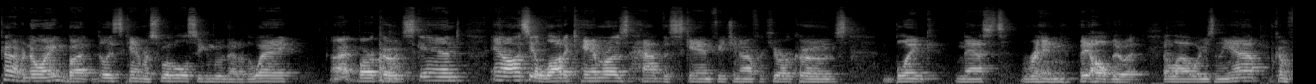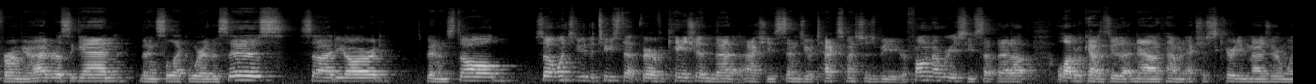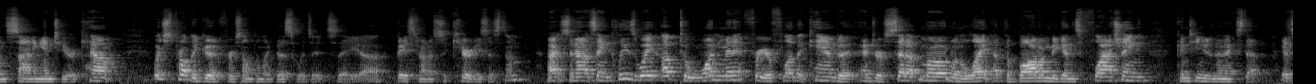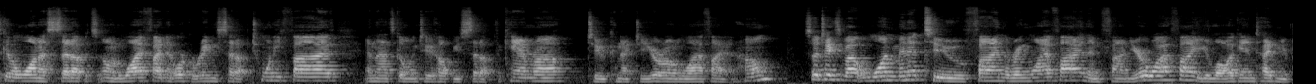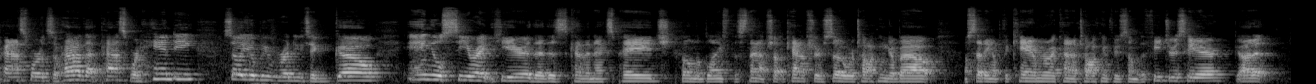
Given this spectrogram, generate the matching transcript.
kind of annoying, but at least the camera swivels so you can move that out of the way. Alright, barcode scanned. And honestly, a lot of cameras have the scan feature now for QR codes. Blink, Nest, Ring, they all do it. Allow while using the app. Confirm your address again, then select where this is. Side yard, it's been installed. So once you do the two-step verification, that actually sends you a text message via your phone number, so you set that up. A lot of accounts do that now, kind of an extra security measure when signing into your account. Which is probably good for something like this, which it's a uh, based on a security system. All right, so now it's saying please wait up to one minute for your floodlight cam to enter setup mode when the light at the bottom begins flashing. Continue to the next step. It's going to want to set up its own Wi-Fi network ring setup 25, and that's going to help you set up the camera to connect to your own Wi-Fi at home. So it takes about one minute to find the Ring Wi-Fi then find your Wi-Fi. You log in, type in your password. So have that password handy so you'll be ready to go. And you'll see right here that this is kind of the next page. Fill in the blanks the snapshot capture. So we're talking about setting up the camera, kind of talking through some of the features here. Got it?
